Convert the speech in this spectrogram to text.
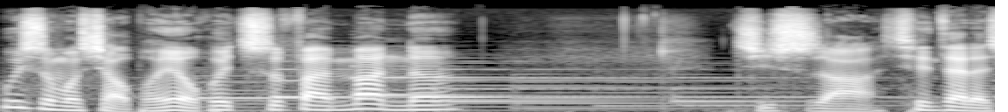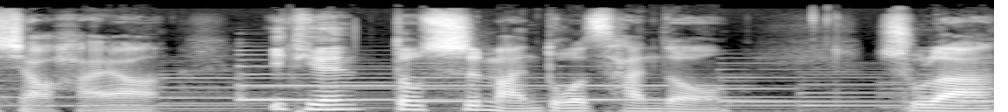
为什么小朋友会吃饭慢呢？其实啊，现在的小孩啊，一天都吃蛮多餐的哦，除了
